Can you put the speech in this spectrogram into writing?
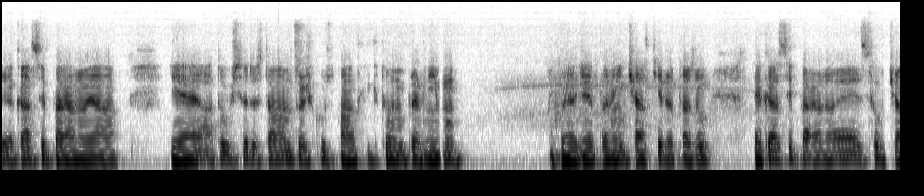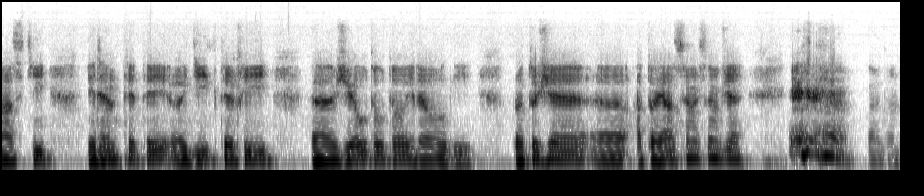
jakási paranoja je, a to už se dostávám trošku zpátky k tomu prvnímu, první části dotazu, jakási paranoja je součástí identity lidí, kteří žijou touto ideologií. Protože, e, a to já si myslím, že pardon,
